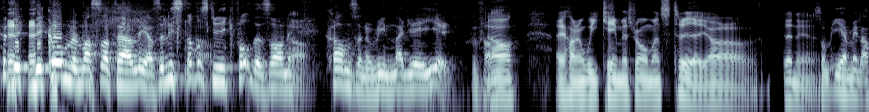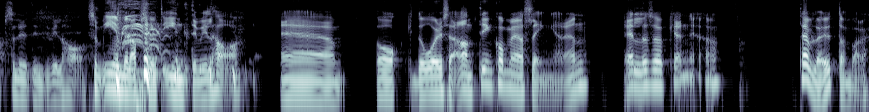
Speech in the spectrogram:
det, det kommer massa tävlingar. Så lyssna på Skrikpodden så har ni Ja. chansen att vinna grejer. För fan. Ja, jag har en We Came As Romance-tröja, jag, den är... Som Emil absolut inte vill ha. som Emil absolut inte vill ha. Eh, och då är det så här, antingen kommer jag slänga den, eller så kan jag tävla ut den bara.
